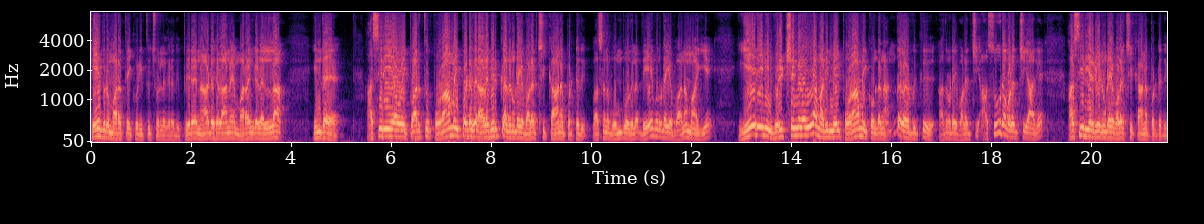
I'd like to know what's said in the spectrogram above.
கேதுரு மரத்தை குறித்து சொல்லுகிறது. பிற நாடுகளான மரங்கள் எல்லாம் இந்த அசிரியாவை பார்த்து பொறாமைப்படுகிற அளவிற்கு அதனுடைய வளர்ச்சி காணப்பட்டது. வசனம் ஒம்போதில் தேவனுடைய வனமாகிய ஏரேனின் விருட்சங்கள் எல்லாம் அதன் மேல் பொறாமை கொண்டன. அந்த அளவுக்கு அதனுடைய வளர்ச்சி அசூர வளர்ச்சியாக அசீரியர்களினுடைய வளர்ச்சி காணப்பட்டது.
